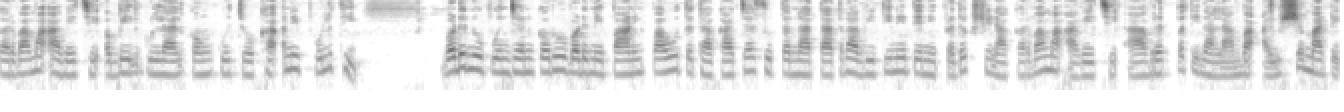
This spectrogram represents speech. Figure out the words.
કરવામાં આવે છે. અબીલ, ગુલાલ, કંકુ, ચોખા અને ફૂલથી વડનું પૂજન કરવું, વડને પાણી પાવું તથા કાચા સૂતરના તાતણા વીંટીને તેની પ્રદક્ષિણા કરવામાં આવે છે. આ વ્રતપતિના લાંબા આયુષ્ય માટે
